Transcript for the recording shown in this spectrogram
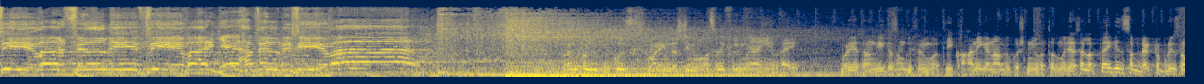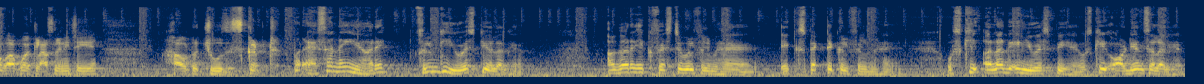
fever, filmy fever, ये है filmy fever. बिल्कुल बिल्कुल हमारी इंडस्ट्री में बहुत सारी फ़िल्में आई हैं भाई। बड़ी अतरंगी किस्म की फ़िल्म होती है। कहानी के नाम पे कुछ नहीं होता। तो मुझे ऐसा लगता है कि सब डायरेक्टर प्रोड्यूसरों को आपको एक क्लास लेनी चाहिए। हाउ टू चूज़ स्क्रिप्ट पर ऐसा नहीं है। हर एक फ़िल्म की यूएसपी अलग है। अगर एक फेस्टिवल फ़िल्म है एक स्पेक्टिकल फ़िल्म है उसकी अलग एक यूएसपी है उसकी ऑडियंस अलग है।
